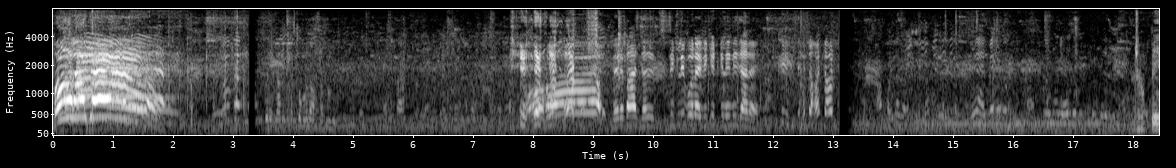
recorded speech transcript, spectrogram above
बॉल आगे मेरे पास स्ट्रिक्टली बोला है विकेट के लिए नहीं जा रहा है। डॉट डॉट झोपे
